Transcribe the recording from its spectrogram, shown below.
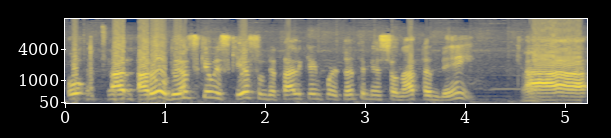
Haroldo, antes que eu esqueça, um detalhe que é importante mencionar também. Ah.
